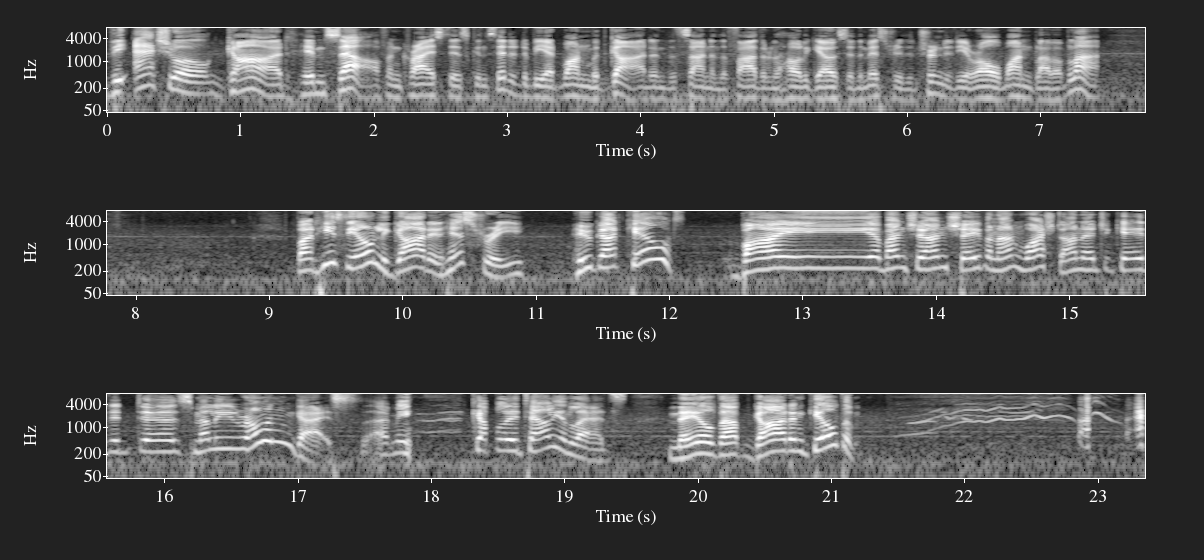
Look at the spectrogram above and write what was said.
the actual God himself, and Christ is considered to be at one with God, and the Son and the Father and the Holy Ghost and the mystery of the Trinity are all one, blah, blah, blah. But he's the only God in history who got killed by a bunch of unshaven, unwashed, uneducated, uh, smelly Roman guys. I mean, couple of Italian lads nailed up God and killed him. I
